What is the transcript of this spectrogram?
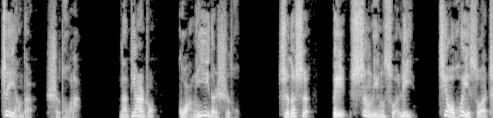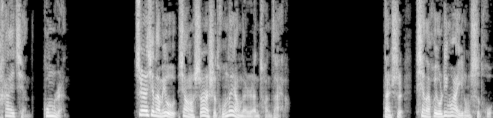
这样的使徒了。那第二种广义的使徒，指的是被圣灵所立、教会所差遣的工人。虽然现在没有像十二使徒那样的人存在了，但是现在会有另外一种使徒，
